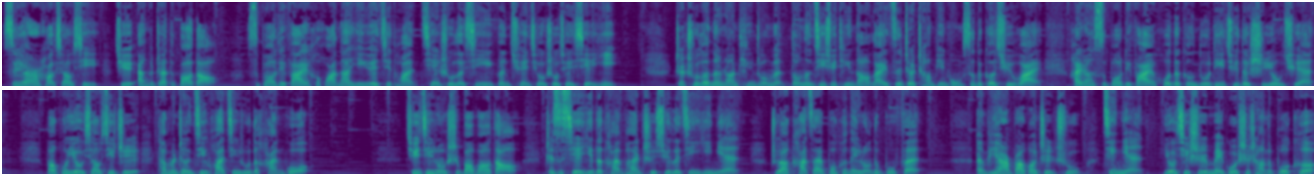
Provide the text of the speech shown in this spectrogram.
四月二号消息，据 Angjet 报道，Spotify 和华纳音乐集团签署了新一份全球授权协议。这除了能让听众们都能继续听到来自这唱片公司的歌曲外，还让 Spotify 获得更多地区的使用权，包括有消息指他们正计划进入的韩国。据《金融时报》报道，这次协议的谈判持续了近一年，主要卡在播客内容的部分。NPR 报告指出，近年，尤其是美国市场的播客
